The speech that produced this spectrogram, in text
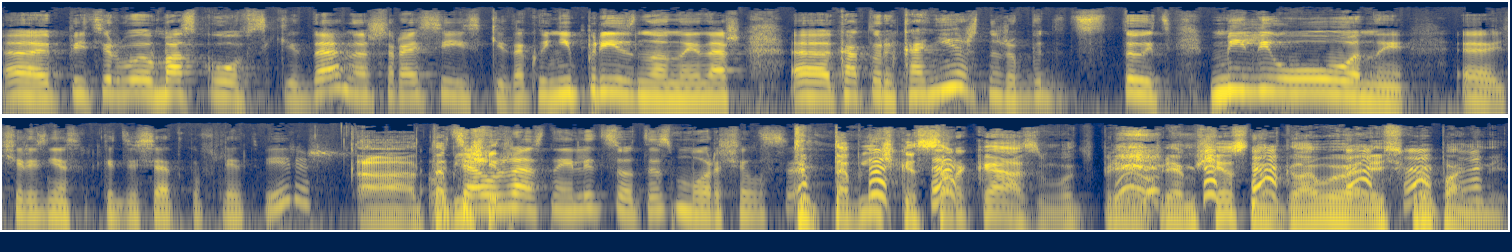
э, Петербург, московский, да, наш российский, такой непризнанный наш, э, который, конечно же, будет стоить миллионы э, через несколько десятков лет, веришь? А, табличка... У тебя ужасное лицо, ты сморщился. Табличка сарказм, вот прям, прям сейчас над головой Олеси Крупаниной.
